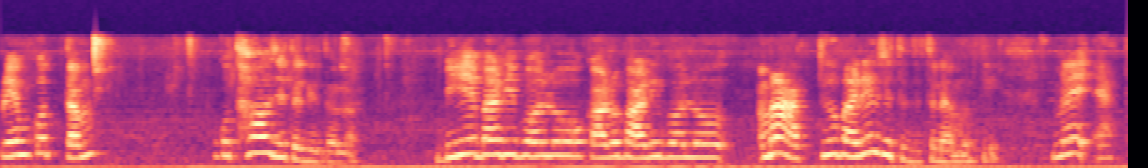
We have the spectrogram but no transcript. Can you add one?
প্রেম করতাম কোথাও যেতে দিত না। বিয়ে বাড়ি বলো কারও বাড়ি বলো আমার আত্মীয় বাড়িও যেতে দিত না এমনকি মানে এত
